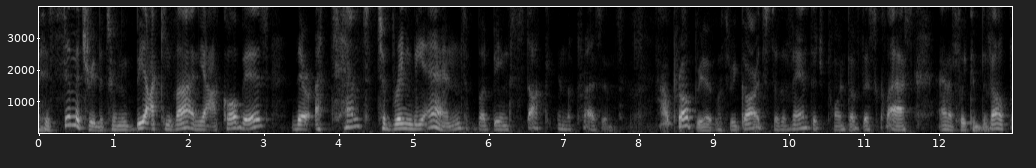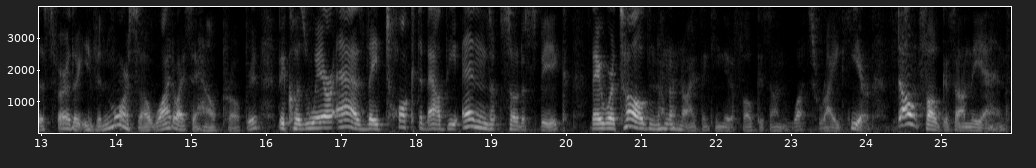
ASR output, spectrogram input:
his symmetry between Rabbi Akiva and Yaakov is their attempt to bring the end, but being stuck in the present how appropriate with regards to the vantage point of this class. And if we can develop this further, even more so, why do I say how appropriate? Because whereas they talked about the end, so to speak, they were told, no, no, no, I think you need to focus on what's right here. Don't focus on the end.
